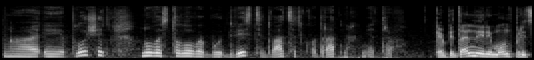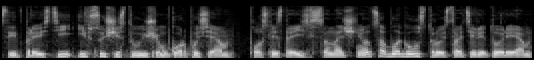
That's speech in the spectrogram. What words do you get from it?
и площадь новой столовой будет 220 квадратных метров. Капитальный ремонт предстоит провести и в существующем корпусе. После строительства начнется благоустройство территории.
